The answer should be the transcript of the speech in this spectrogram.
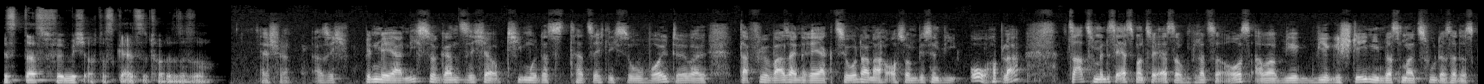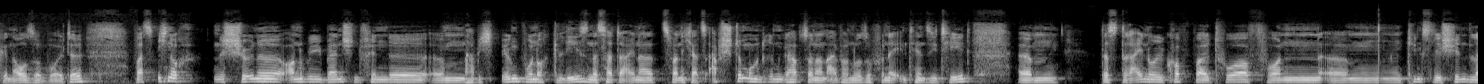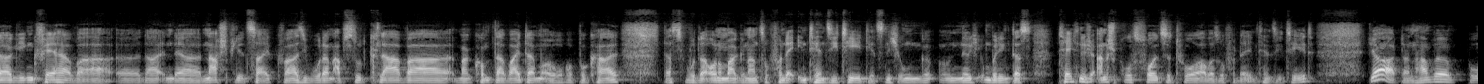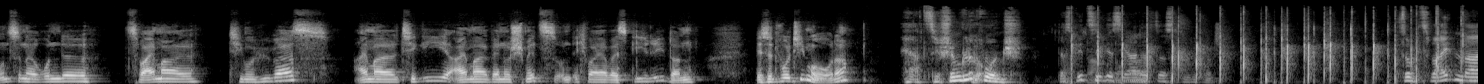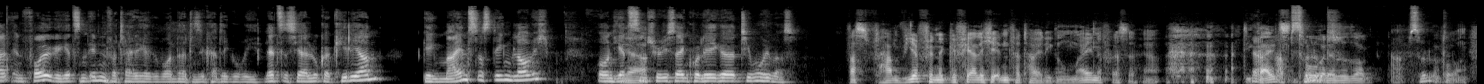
ist das für mich auch das geilste Tor der Saison. Sehr schön. Also ich bin mir ja nicht so ganz sicher, ob Timo das tatsächlich so wollte, weil dafür war seine Reaktion danach auch so ein bisschen wie, oh hoppla, sah zumindest erstmal zuerst auf dem Platze aus, aber wir, wir gestehen ihm das mal zu, dass er das genauso wollte. Was ich noch eine schöne Honorable Mention finde, ähm, habe ich irgendwo noch gelesen, das hatte einer zwar nicht als Abstimmung drin gehabt, sondern einfach nur so von der Intensität. Ähm, das 3-0 Kopfballtor von ähm, Kingsley Schindler gegen Fair war, äh, da in der Nachspielzeit quasi, wo dann absolut klar war, man kommt da weiter im Europapokal. Das wurde auch nochmal genannt, so von der Intensität. Jetzt nicht, un nicht unbedingt das technisch anspruchsvollste Tor, aber so von der Intensität. Ja, dann haben wir bei uns in der Runde zweimal Timo Hübers, einmal Tiggy, einmal Benno Schmitz und ich war ja bei Skiri. Dann ist es wohl Timo, oder? Herzlichen Glückwunsch. Das Witzige ist ja, dass das zum zweiten Mal in Folge jetzt ein Innenverteidiger gewonnen hat, diese Kategorie. Letztes Jahr Luca Kilian gegen Mainz das Ding, glaube ich. Und jetzt Ja. natürlich sein Kollege Timo Hübers. Was haben wir für eine gefährliche Innenverteidigung? Meine Fresse, ja. Die Ja, geilsten absolut. Tore der Saison. Absolut. Hervorragend.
